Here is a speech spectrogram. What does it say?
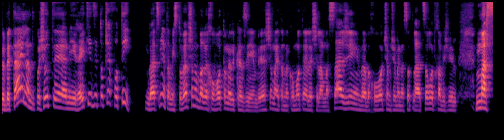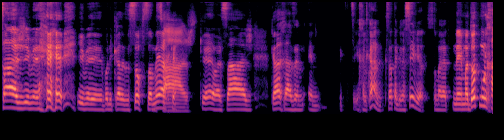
ובתאילנד פשוט אה, אני ראיתי את זה תוקף אותי. בעצמי, אתה מסתובב שם ברחובות המרכזיים ויש שם את המקומות האלה של המסאז'ים והבחורות שם שמנסות לעצור אותך בשביל מסאז' עם, עם אה, בוא נקרא לזה סוף שמח. מסאז' כן מסאז' ככה אז הן, הן חלקן קצת אגרסיביות. זאת אומרת נעמדות מולך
